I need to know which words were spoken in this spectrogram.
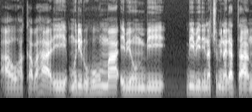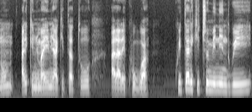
aho hakaba hari muri ruhuma ibihumbi bibiri na cumi na gatanu ariko inyuma y'imyaka itatu ararekugwa ku itariki cumi n'indwi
